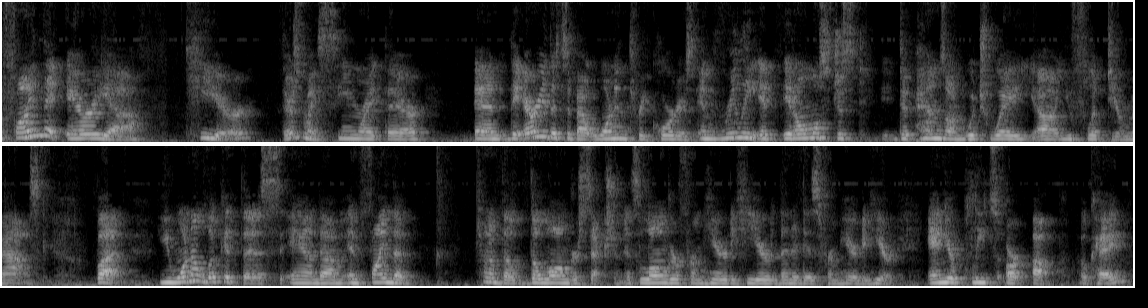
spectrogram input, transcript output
find the area here there's my seam right there. And the area that's about one and three quarters, and really it, it almost just depends on which way uh, you flipped your mask. But you wanna look at this and, um, and find the kind of the, the longer section. It's longer from here to here than it is from here to here. And your pleats are up, okay?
